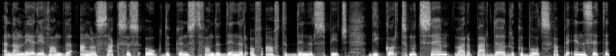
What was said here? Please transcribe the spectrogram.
En dan leer je van de Anglo-Saxers ook de kunst van de dinner of after dinner speech. Die kort moet zijn, waar een paar duidelijke boodschappen in zitten,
